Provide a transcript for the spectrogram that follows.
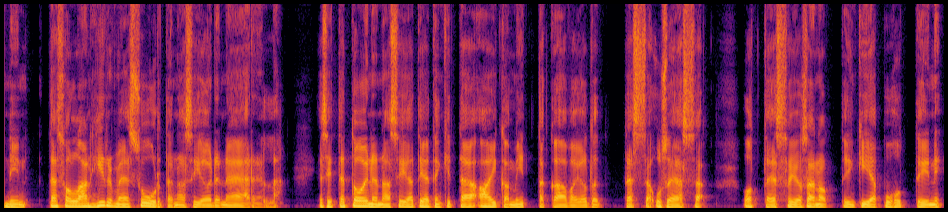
Niin tässä ollaan hirveän suurten asioiden äärellä. Ja sitten toinen asia, tietenkin tämä aikamittakaava, jota tässä useassa otteessa jo sanottiinkin ja puhuttiin, niin,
